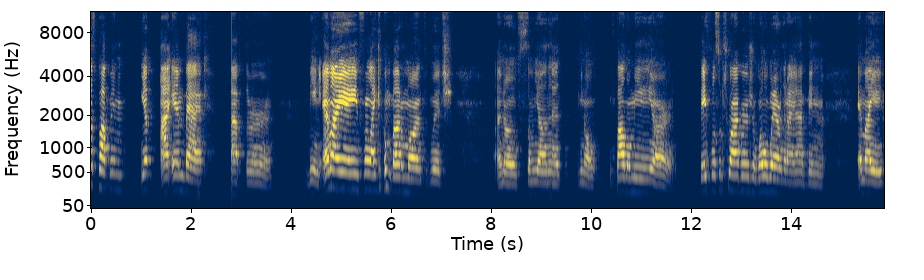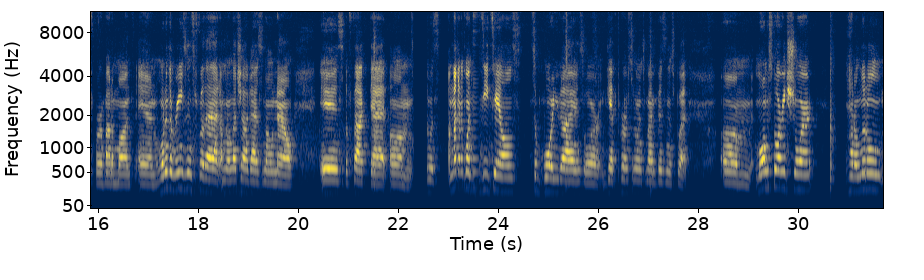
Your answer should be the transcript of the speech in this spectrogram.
what's poppin'? Yep, I am back after being MIA for like about a month, which I know some of y'all that, you know, follow me or faithful subscribers are well aware that I have been MIA for about a month. And one of the reasons for that, I'm going to let y'all guys know now, is the fact that um, it was, I'm not going to go into details to bore you guys or get personal into my business, but um, long story short, had a little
